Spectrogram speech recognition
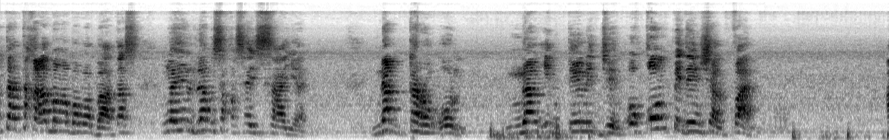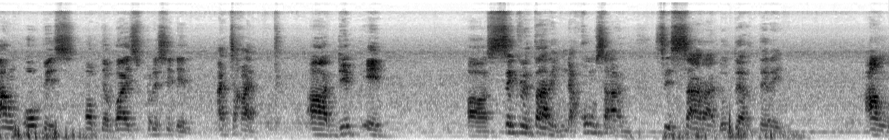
nagtataka ang mga bababatas, ngayon lang sa kasaysayan, nagkaroon ng intelligent o confidential fund ang Office of the Vice President at saka uh, DepEd uh, Secretary na kung saan si Sara Duterte rin ang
